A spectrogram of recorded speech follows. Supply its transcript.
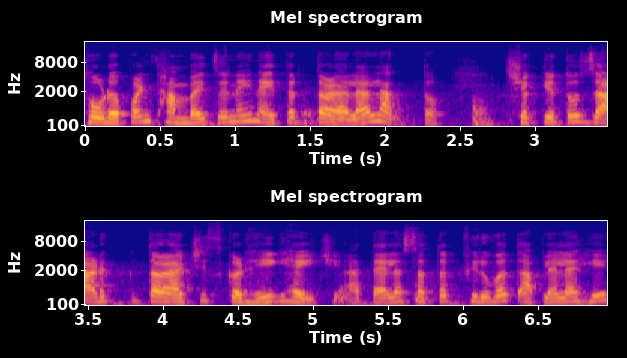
थोडं पण थांबायचं नाही नाहीतर तळाला लागतं. शक्यतो जाड तळाचीच कढई घ्यायची. आता याला सतत फिरवत आपल्याला हे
